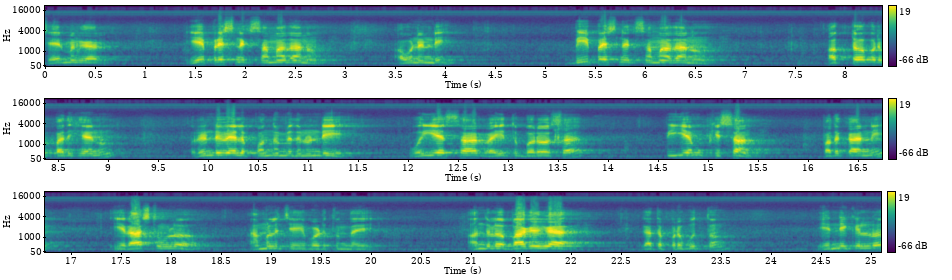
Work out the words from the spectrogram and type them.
chairman గారు ఏ ప్రశ్నకు సమాధానం అవునండి? బి ప్రశ్నకు సమాధానం అక్టోబర్ పదిహేను రెండు వేల పంతొమ్మిది నుండి వైఎస్ఆర్ రైతు భరోసా పిఎం కిసాన్ పథకాన్ని ఈ రాష్ట్రంలో అమలు చేయబడుతుంది అందులో భాగంగా గత ప్రభుత్వం ఎన్నికల్లో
